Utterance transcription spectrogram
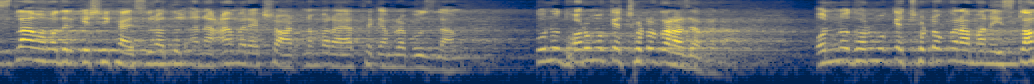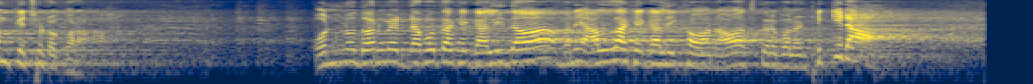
ইসলাম আমাদেরকে শিখায় সুরাতুল আনা আমার একশো আট নম্বর আয়াত থেকে আমরা বুঝলাম, কোনো ধর্মকে ছোট করা যাবে না। অন্য ধর্মকে ছোট করা মানে ইসলামকে ছোট করা। অন্য ধর্মের দেবতাকে গালি দেওয়া মানে আল্লাহকে গালি খাওয়ানো, আওয়াজ করে বলেন, ঠিক কিনা?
